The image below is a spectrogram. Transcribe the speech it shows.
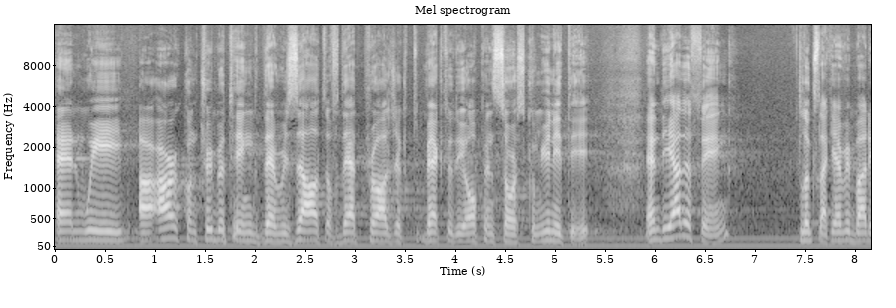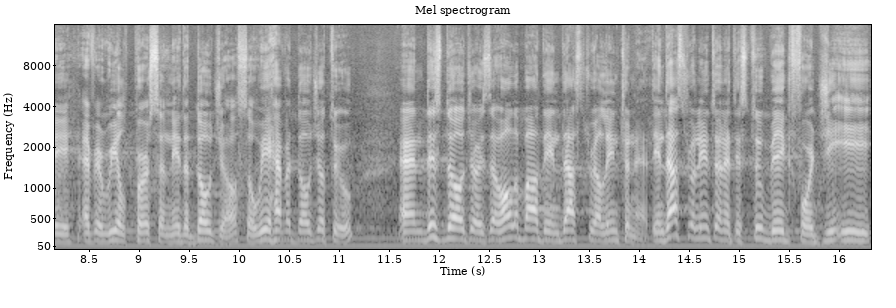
and we are contributing the result of that project back to the open source community. And the other thing, it looks like everybody, every real person need a dojo, so we have a dojo too. And this dojo is all about the industrial internet. Industrial internet is too big for GE,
